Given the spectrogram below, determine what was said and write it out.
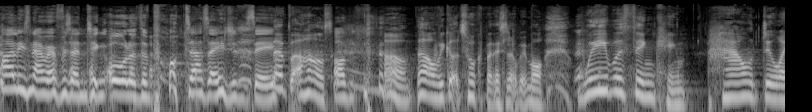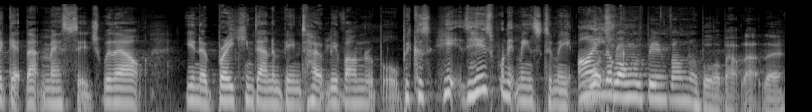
Harley's now representing all of the Portas agency. No, but Harls, On- um, oh, oh, we got to talk about this a little bit more. We were thinking, how do I get that message without, you know, breaking down and being totally vulnerable? Because he, here's what it means to me. I What's look wrong with being vulnerable about that, though?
